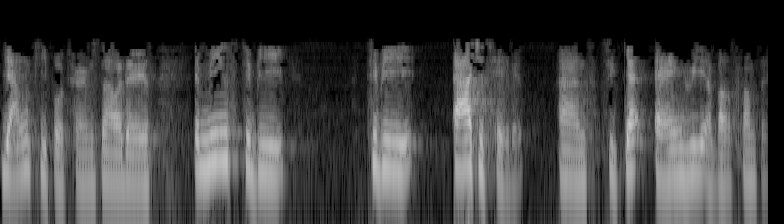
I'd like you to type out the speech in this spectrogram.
young people terms nowadays, it means to be to be agitated and to get angry about something.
